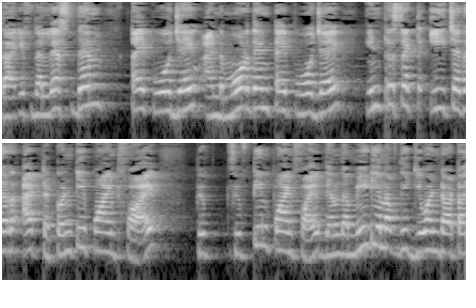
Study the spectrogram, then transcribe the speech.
the if the less than type ogive and more than type ogive intersect each other at 20.5 15.5 then the median of the given data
